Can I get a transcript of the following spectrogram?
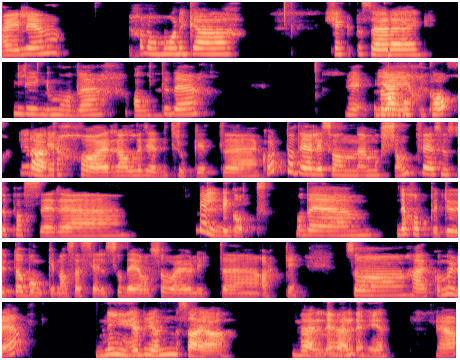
Hei, Linn. Hallo, Monica. Kjekt å se deg. I like måte. Alltid det. Jeg, jeg, jeg har allerede trukket uh, kort, og det er litt sånn uh, morsomt, for jeg syns det passer uh, veldig godt. Og det, det hoppet jo ut av bunken av seg selv, så det også var jo litt artig. Så her kommer det. Nye Bjørn, sa jeg. Veldig, mm. veldig fint. Ja.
